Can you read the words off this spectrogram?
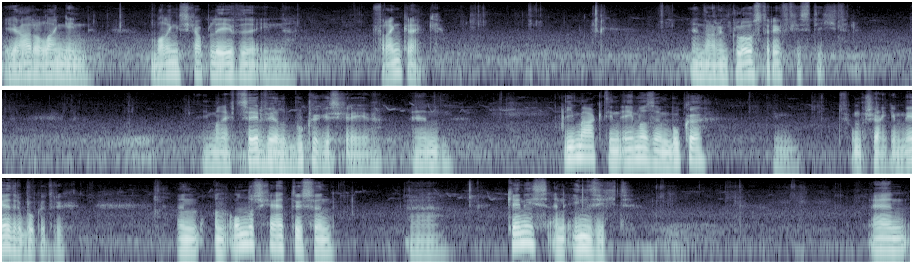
jarenlang in ballingschap leefde in uh, Frankrijk. En daar een klooster heeft gesticht. Die man heeft zeer veel boeken geschreven. En die maakt in een van zijn boeken, het komt waarschijnlijk in meerdere boeken terug, een onderscheid tussen uh, kennis en inzicht. En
